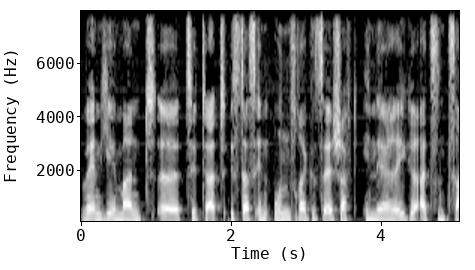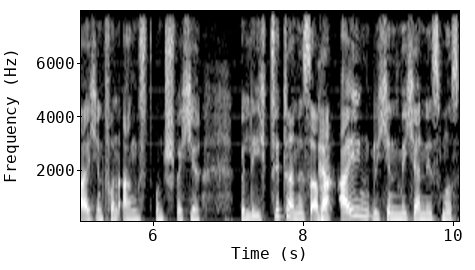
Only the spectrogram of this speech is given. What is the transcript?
wenn jemand äh, zittert, ist das in unserer Gesellschaft in der Regel als ein Zeichen von Angst und Schwäche belegt. Zittern ist aber ja. eigentlich ein Mechanismus,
